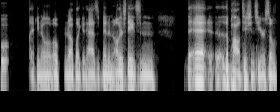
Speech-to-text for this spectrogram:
to, like, you know, open it up like it has been in other states. And the, uh, the politicians here are so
